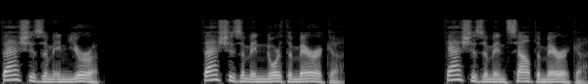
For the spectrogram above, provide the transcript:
Fascism in Europe Fascism in North America. Fascism in South America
